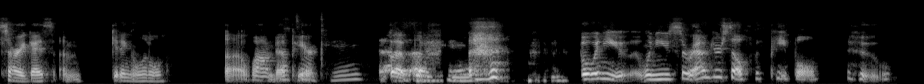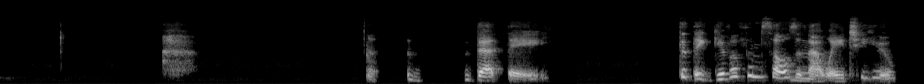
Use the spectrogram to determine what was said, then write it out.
sorry guys, I'm getting a little uh, wound up here. Okay. But but, but when you when you surround yourself with people who that they that they give of themselves in that way to you.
